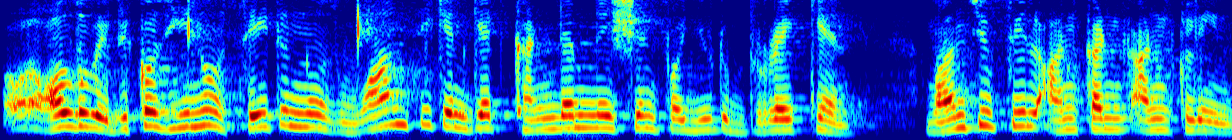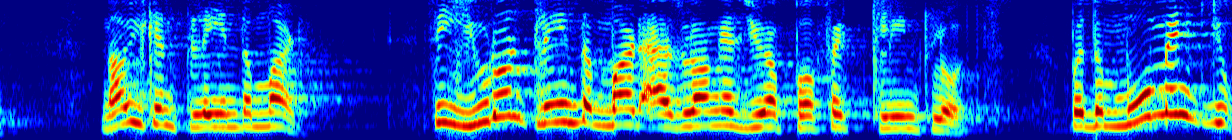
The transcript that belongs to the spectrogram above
All the way. Because he knows, Satan knows, once he can get condemnation for you to break in, once you feel unclean, now you can play in the mud. See, you don't play in the mud as long as you have perfect clean clothes. But the moment you,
